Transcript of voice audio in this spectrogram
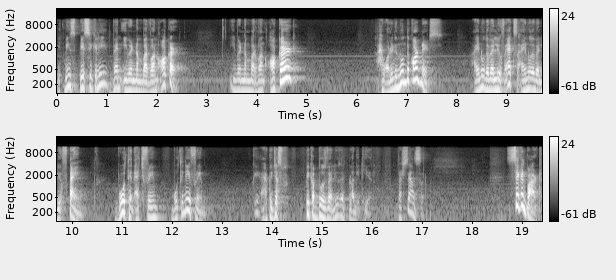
It means basically when event number 1 occurred. Event number 1 occurred, I have already known the coordinates. I know the value of x, I know the value of time, both in H frame, both in A frame. Okay, I have to just pick up those values and plug it here. That is the answer. Second part,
